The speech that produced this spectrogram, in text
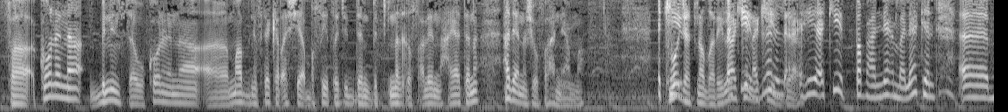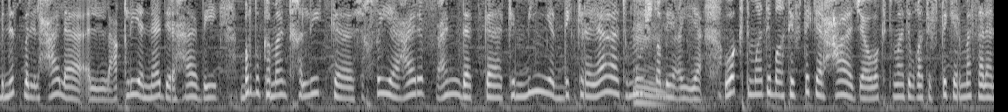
فكوننا بننسى وكوننا آه، ما بنفتكر أشياء بسيطة جدا بتنغص علينا حياتنا هذه أنا أشوفها نعمه أكيد. وجهة نظري، لكن لا أكيد. لا لا هي أكيد طبعا نعمة لكن آه بالنسبة للحالة العقلية النادرة هذه برضو كمان تخليك آه، شخصية عارف عندك آه، كمية ذكريات مش مم. طبيعية وقت ما تبغى تفتكر حاجة وقت ما تبغى تفتكر مثلا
